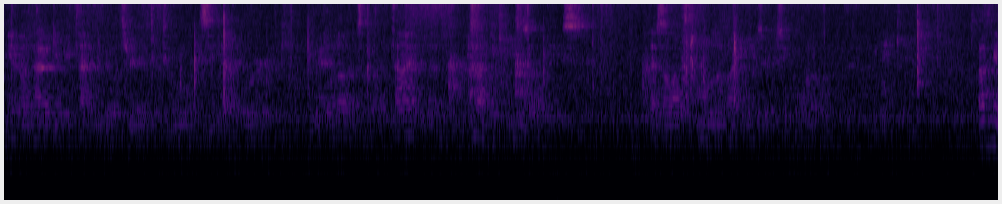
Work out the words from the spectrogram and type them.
you know, that'll give me time to go through the tool and see how they work. I mean, I know it's a lot of time, but I'm not gonna use all these. There's a lot of tools I might use every single one of them. Okay,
